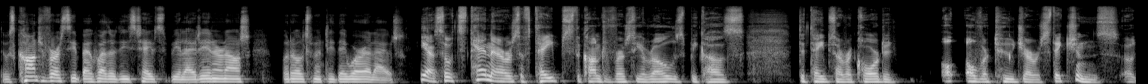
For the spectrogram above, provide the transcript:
There was controversy about whether these tapes would be allowed in or not, but ultimately they were allowed. Yeah, so it's 10 hours of tapes. The controversy arose because the tapes are recorded over two jurisdictions uh,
